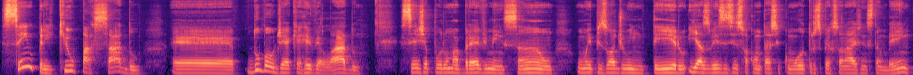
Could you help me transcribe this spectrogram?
Sempre que o passado é, do Bojack é revelado, seja por uma breve menção, um episódio inteiro, e às vezes isso acontece com outros personagens também,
